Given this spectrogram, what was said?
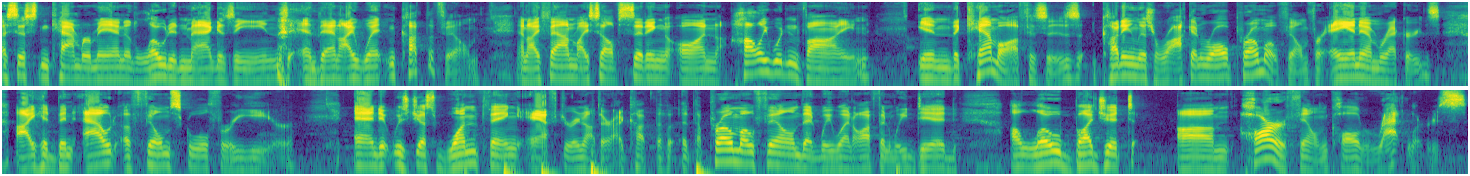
assistant cameraman and loaded magazines, and then I went and cut the film. And I found myself sitting on Hollywood and Vine in the chem offices cutting this rock and roll promo film for A&M Records. I had been out of film school for a year. And it was just one thing after another. I cut the, the promo film, then we went off and we did a low budget um, horror film called Rattlers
